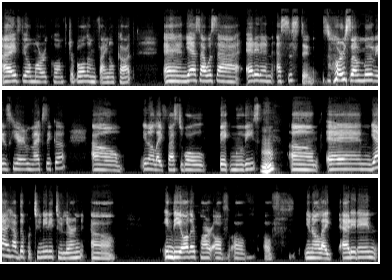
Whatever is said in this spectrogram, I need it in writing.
I feel more comfortable on Final Cut. And yes, I was a editing assistant for some movies here in Mexico. Um, you know, like festival big movies. Mm-hmm. Um, and yeah, I have the opportunity to learn uh, in the other part of, of, of you know, like editing.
